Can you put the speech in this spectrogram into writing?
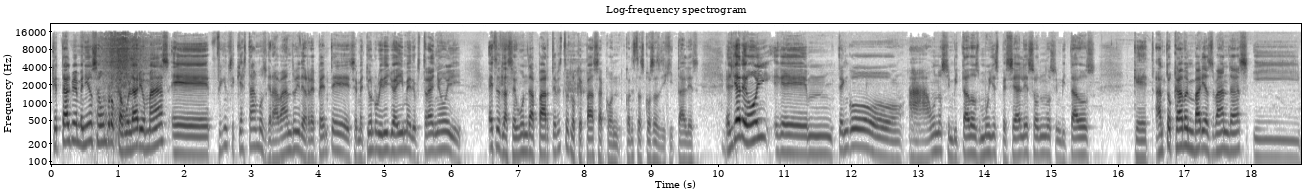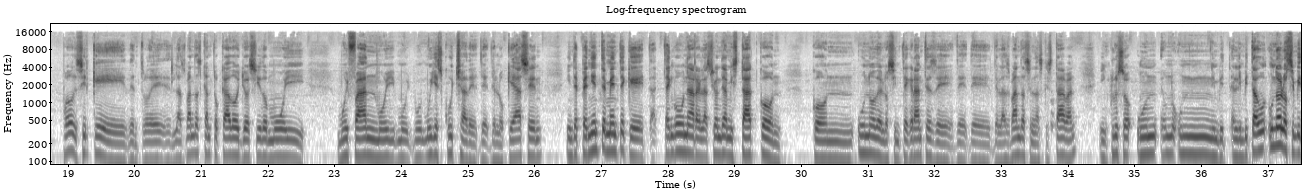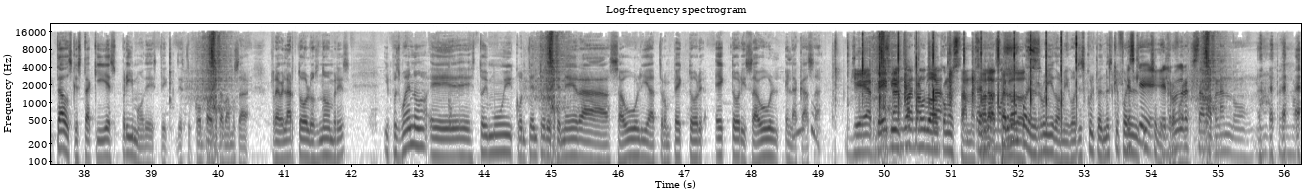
¿Qué tal? Bienvenidos a un vocabulario más. Eh, fíjense que ya estábamos grabando y de repente se metió un ruidillo ahí medio extraño y esta es la segunda parte. Esto es lo que pasa con, con estas cosas digitales. El día de hoy eh, tengo a unos invitados muy especiales. Son unos invitados que han tocado en varias bandas y puedo decir que dentro de las bandas que han tocado yo he sido muy, muy fan, muy, muy, muy, muy escucha de, lo que hacen independientemente que tengo una relación de amistad con, con uno de los integrantes de, de, de, las bandas en las que estaban. Incluso un, el invitado, uno de los invitados que está aquí es primo de este, de este compa. Ahorita vamos a revelar todos los nombres. Y pues bueno, eh, estoy muy contento de tener a Saúl y a Trompector, Héctor y Saúl en la casa. Yeah, baby, rock and roll, ¿cómo estamos? Perdón, Hola, perdón por el ruido, amigos, disculpen, es que fue es el que el micrófono. ruido era que estaba hablando. No, pero no.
